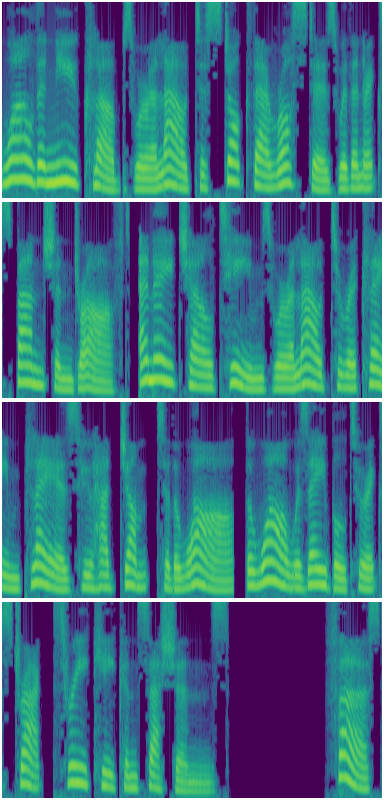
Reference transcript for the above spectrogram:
While the new clubs were allowed to stock their rosters with an expansion draft, NHL teams were allowed to reclaim players who had jumped to the WA. The WA was able to extract three key concessions. First,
